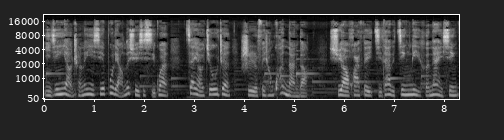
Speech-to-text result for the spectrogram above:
已经养成了一些不良的学习习惯，再要纠正是非常困难的，需要花费极大的精力和耐心。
